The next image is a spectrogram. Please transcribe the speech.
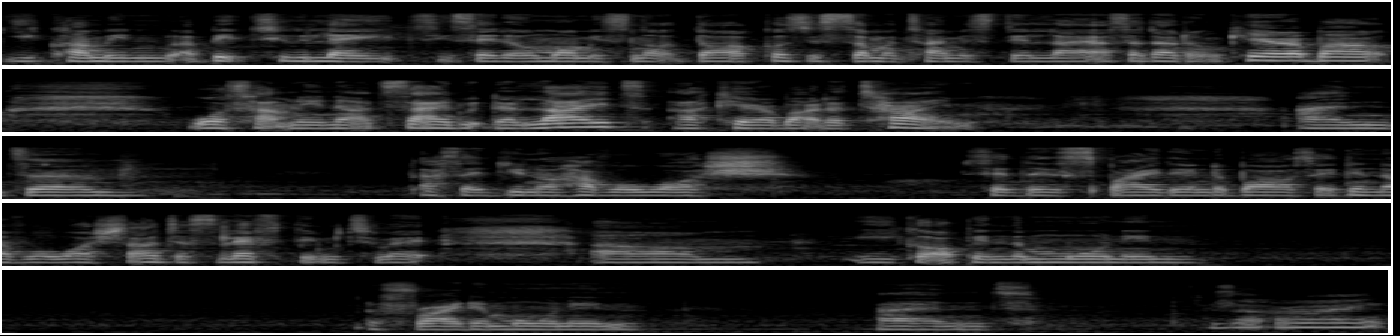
you come in a bit too late. He said, oh, mom, it's not dark because it's summertime, it's still light. I said, I don't care about what's happening outside with the light. I care about the time. And um, I said, you know, have a wash. He said there's a spider in the bar, so I didn't have a wash. So I just left him to it. Um, he got up in the morning, the Friday morning, and is that right?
